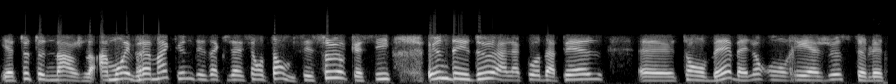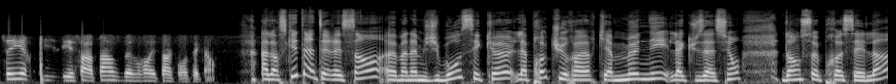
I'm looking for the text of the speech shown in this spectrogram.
il y a toute une marge là. À moins vraiment qu'une des accusations tombe. C'est sûr que si une des deux à la cour d'appel euh, tombait, ben là, on réajuste le tir, puis les sentences devront être en conséquence. Alors, ce qui est intéressant, euh, Madame Gibault, c'est que la procureure qui a mené l'accusation dans ce procès-là,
